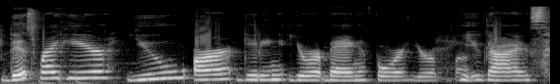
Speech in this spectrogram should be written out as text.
this right here, you are getting your bang for your buck. You guys,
